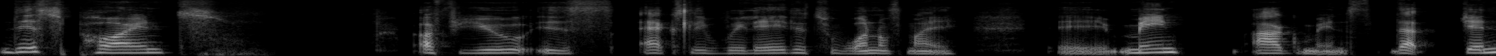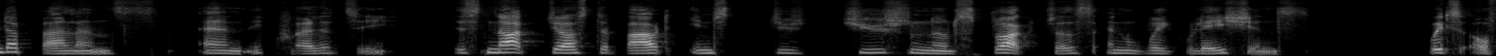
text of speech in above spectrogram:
this point of view is actually related to one of my uh, main arguments that gender balance and equality is not just about institutional structures and regulations, which of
